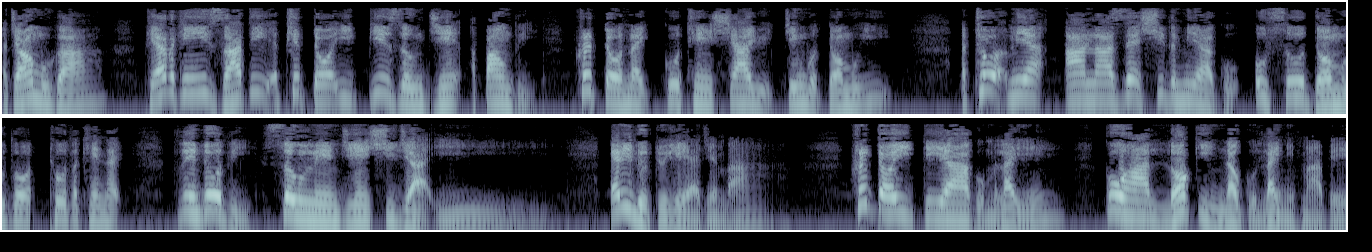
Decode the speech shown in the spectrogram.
အကြောင်းမူကားဘုရားသခင်၏ဇာတိအဖြစ်တော်၏ပြည့်စုံခြင်းအပေါင်းသည် ခရစ်တော်၌ကိုထင်ရှား၍ကျင့်ဝတ်တော်မူ၏အထွတ်အမြတ်အာနာစက်ရှိသမျှကိုအုပ်ဆိုးတော်မူသောထိုသခင်၌သင်တို့သည်စုံလင်ခြင်းရှိကြ၏အဲ့ဒီလိုတွေ့ရခြင်းပါခရစ်တော်၏တရားကိုမလိုက်ရင်ကိုဟာလောကီနောက်ကိုလိုက်နေမှာပဲ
